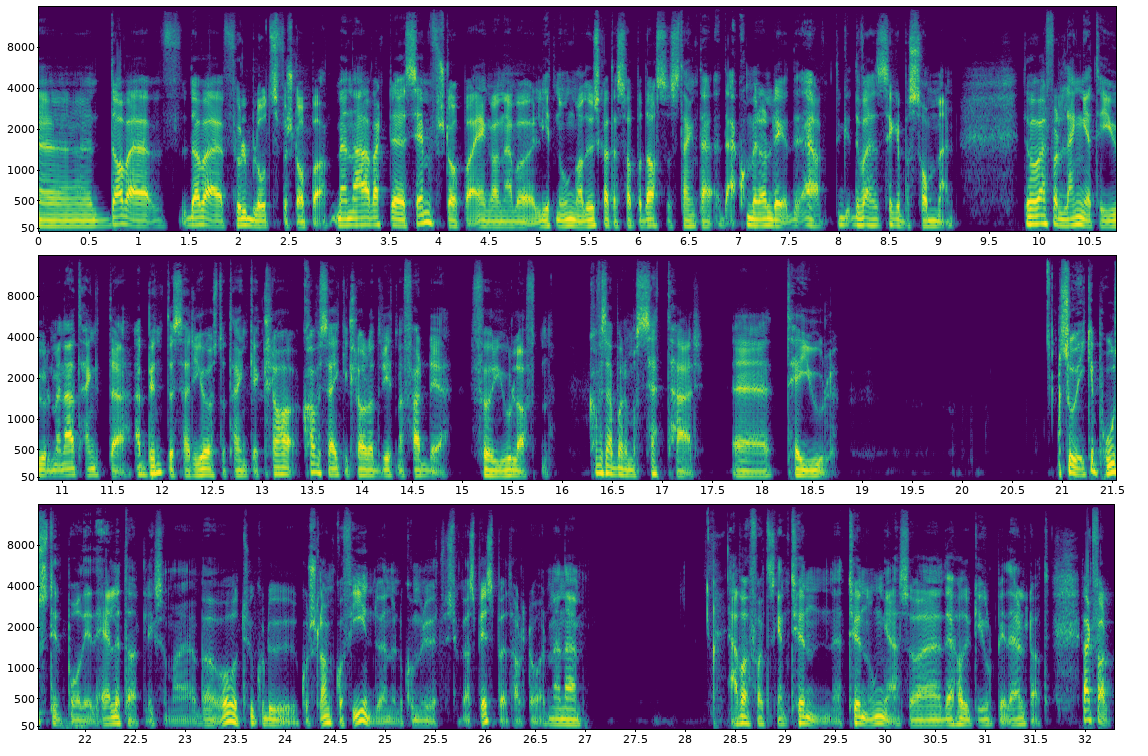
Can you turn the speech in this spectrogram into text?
eh, da, var jeg, da var jeg fullblods forstoppa. Men jeg har vært uh, semiforstoppa en gang da jeg var liten unge. Jeg husker at jeg satt på dass og så tenkte jeg, jeg kommer aldri, det- det var sikkert på sommeren. Det var i hvert fall lenge til jul, men jeg tenkte, jeg begynte seriøst å tenke klar, hva hvis jeg ikke klarer å drite meg ferdig før julaften? Hva hvis jeg bare må sitte her eh, til jul? Så ikke positivt på det i det hele tatt. liksom. Jeg bare, å, tro hvor, du, hvor slank og fin du er når du kommer ut hvis du ikke har spist på et halvt år. Men eh, jeg var faktisk en tynn, tynn unge, så eh, det hadde jo ikke hjulpet i det hele tatt. I hvert fall,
